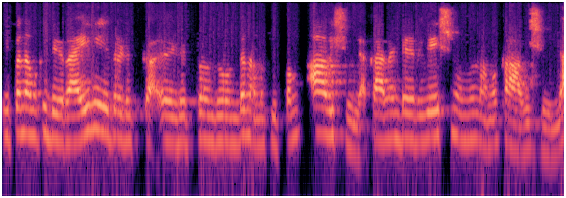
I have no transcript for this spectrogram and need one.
ഇപ്പൊ നമുക്ക് ഡിറൈവ് ചെയ്തെടുക്ക എടുത്തത് കൊണ്ട് നമുക്കിപ്പം ആവശ്യമില്ല. കാരണം ഡെറിവേഷൻ ഒന്നും നമുക്ക് ആവശ്യമില്ല.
